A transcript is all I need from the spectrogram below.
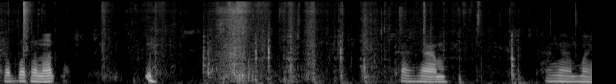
ครับบัทนัดค่างามค่างามใหม่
